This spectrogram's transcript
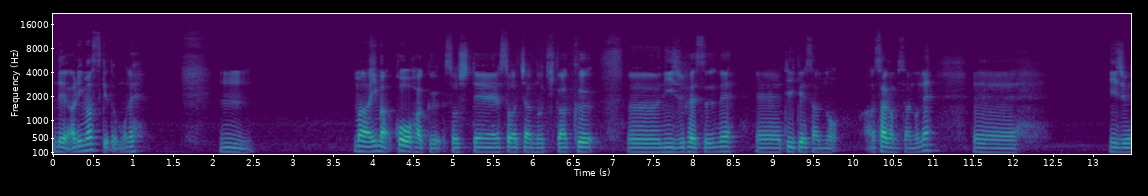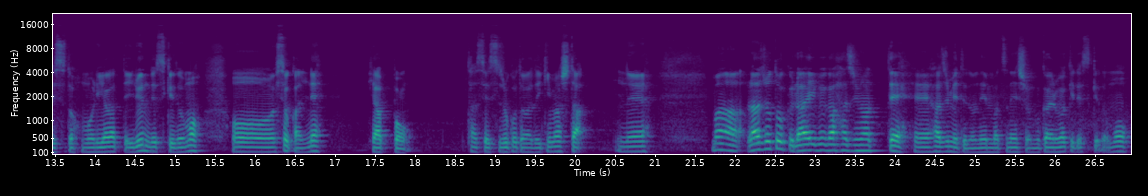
でありますけどもね、うん。まあ今、紅白、そしてソワちゃんの企画、うん、ニージフェスね、えー、TK さんの、相模さんのね、えー、20S と盛り上がっているんですけども、お密かにね、100本達成することができました。ね。まあ、ラジオトークライブが始まって、えー、初めての年末年始を迎えるわけですけども、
